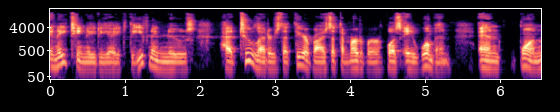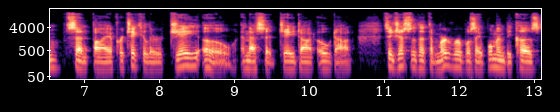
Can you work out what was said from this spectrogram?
in 1888, the Evening News had two letters that theorized that the murderer was a woman, and one sent by a particular J.O., and that's at J.O. suggested that the murderer was a woman because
